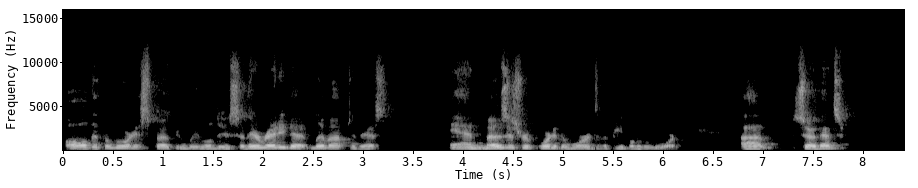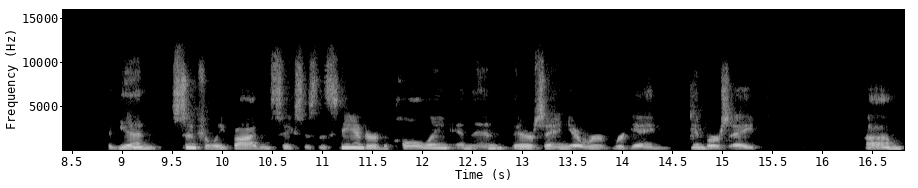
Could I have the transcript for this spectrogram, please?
all that the Lord has spoken, we will do. So they're ready to live up to this. And Moses reported the words of the people to the Lord. Uh, so that's again centrally five and six is the standard, the calling, and then they're saying, yeah, we're we're game in verse eight. Um,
